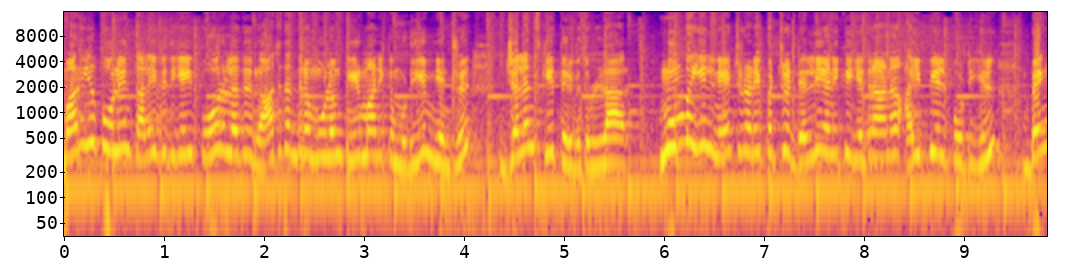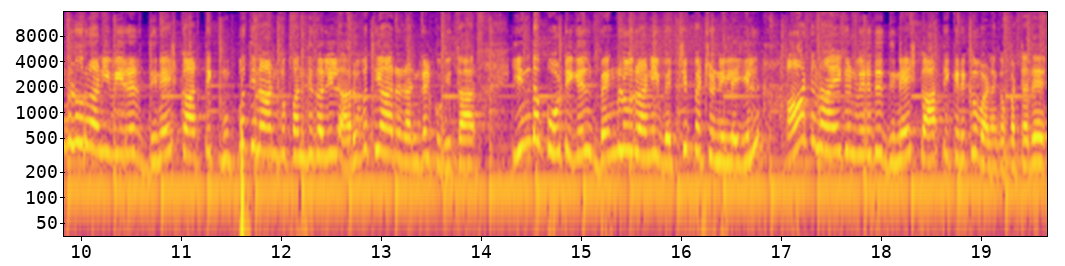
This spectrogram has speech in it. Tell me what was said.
மரியபோலின் தலைவிதியை போர் அல்லது ராஜதந்திரம் மூலம் தீர்மானிக்க முடியும் என்று ஜெலன்ஸ்கி தெரிவித்துள்ளார். மும்பையில் நேற்று நடைபெற்ற டெல்லி அணிக்கு எதிரான ஐபிஎல் போட்டியில் பெங்களூரு அணி வீரர் தினேஷ் கார்த்திக் முப்பத்தி நான்கு பந்துகளில் அறுபத்தி ஆறு ரன்கள் குவித்தார். இந்த போட்டியில் பெங்களூரு அணி வெற்றி பெற்ற நிலையில் ஆட்ட நாயகன் விருது தினேஷ் கார்த்திக்கிற்கு வழங்கப்பட்டது.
